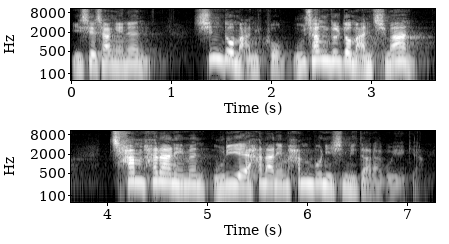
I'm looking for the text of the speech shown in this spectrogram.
이 세상에는 신도 많고 우상들도 많지만 참 하나님은 우리의 하나님 한 분이십니다라고 얘기합니다.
